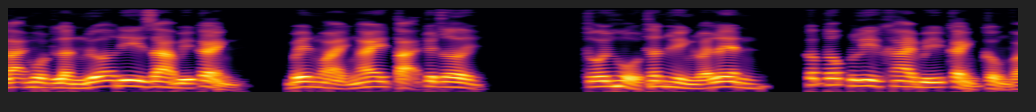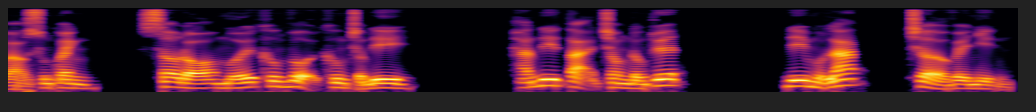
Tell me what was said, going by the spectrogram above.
Lại một lần nữa đi ra bí cảnh, bên ngoài ngay tại tuyết rơi. Thôi hổ thân hình loại lên, cấp tốc ly khai bí cảnh cổng vào xung quanh, sau đó mới không vội không chầm đi. Hắn đi tại trong đống tuyết. Đi một lát, trở về nhìn.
